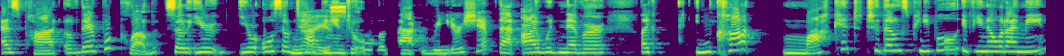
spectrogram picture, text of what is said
as part of their book club. So you're you're also tapping nice. into all of that readership that I would never like you can't market to those people, if you know what I mean.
